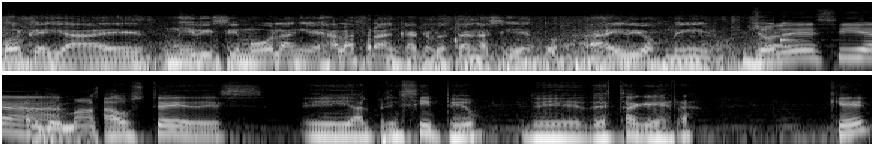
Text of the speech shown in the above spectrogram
porque ya es, ni disimulan y es a la franca que lo están haciendo. Ay, Dios mío. Yo le decía a ustedes eh, al principio de, de, esta guerra que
